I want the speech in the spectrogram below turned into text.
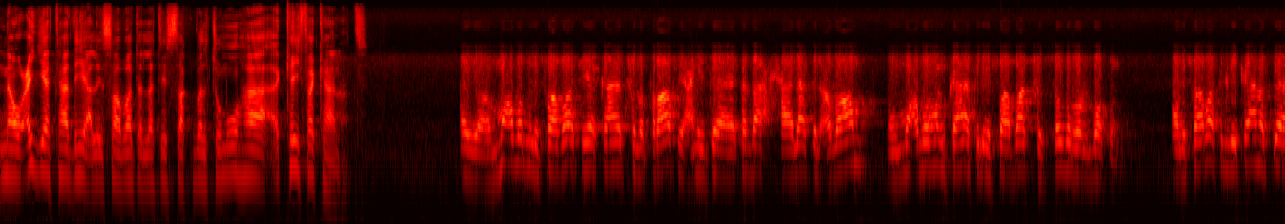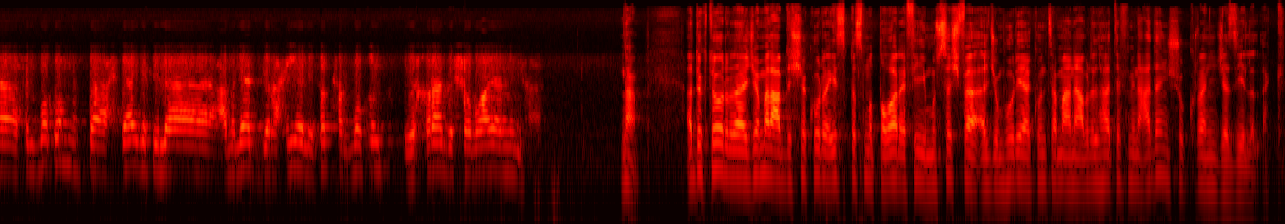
نوعية هذه الإصابات التي استقبلتموها كيف كانت؟ أيوه معظم الإصابات هي كانت في الأطراف يعني تبع حالات العظام ومعظمهم كانت الإصابات في الصدر والبطن. الإصابات اللي كانت في البطن فاحتاجت إلى عمليات جراحية لفتح البطن وإخراج الشظايا منها. نعم. الدكتور جمال عبد الشكور رئيس قسم الطوارئ في مستشفى الجمهورية كنت معنا عبر الهاتف من عدن شكرا جزيلا لك.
